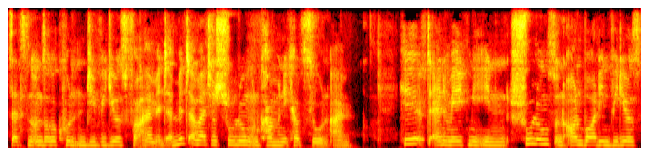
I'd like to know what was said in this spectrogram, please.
setzen unsere Kunden die Videos vor allem in der Mitarbeiterschulung und Kommunikation ein. Hier hilft Animate Me Ihnen, Schulungs- und Onboarding-Videos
